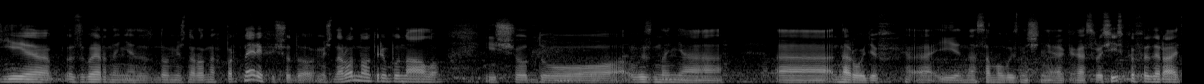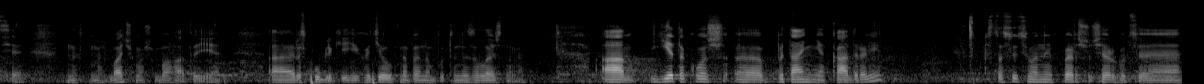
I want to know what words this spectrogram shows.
є звернення до міжнародних партнерів і щодо міжнародного трибуналу, і щодо визнання народів е, і на самовизначення якраз Російської Федерації. Ми ж бачимо, що багато є е, республік, які хотіли б, напевно, бути незалежними. А є також е, питання кадрові. Стосуються вони в першу чергу це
